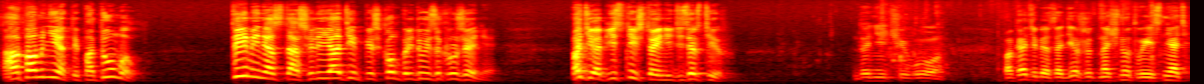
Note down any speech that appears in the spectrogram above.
А по мне ты подумал? Ты меня сдашь или я один пешком приду из окружения? Пойди объясни, что я не дезертир. Да ничего. Пока тебя задержат, начнут выяснять.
